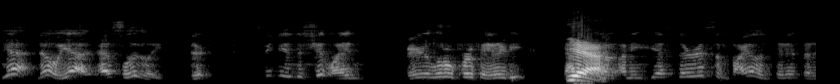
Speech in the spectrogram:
Yeah, no, yeah, absolutely. There, speaking of the shit line, very little profanity. Not- Yeah. I mean, yes, there is some violence in it, but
